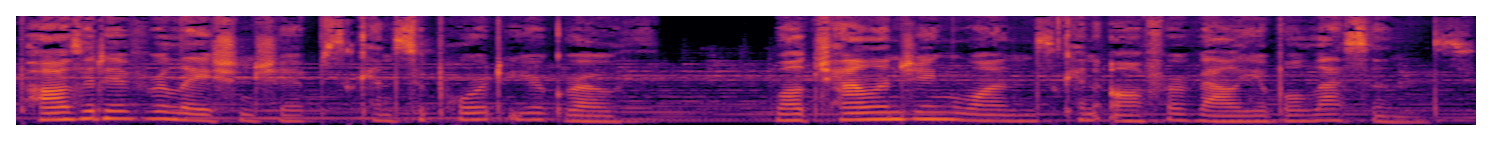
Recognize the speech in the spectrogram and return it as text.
Positive relationships can support your growth, while challenging ones can offer valuable lessons.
